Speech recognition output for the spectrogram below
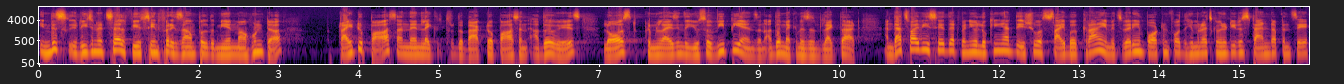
In this region itself, we've seen, for example, the Myanmar junta try to pass and then like through the backdoor pass and other ways laws criminalizing the use of VPNs and other mechanisms like that. And that's why we say that when you're looking at the issue of cyber crime, it's very important for the human rights community to stand up and say,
